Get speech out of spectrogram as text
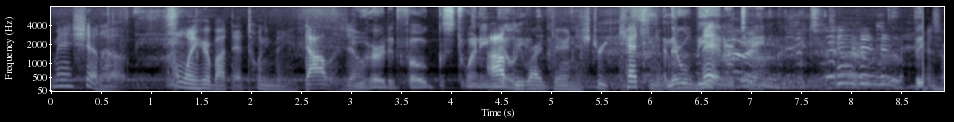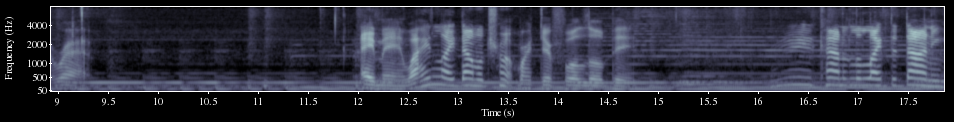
Man, shut up. I want to hear about that twenty million dollars, yo. You heard it, folks. 20 I'll be right there in the street catching it. And there will be a net. entertainment. It's a wrap. Hey man, why he like Donald Trump right there for a little bit? He kind of look like the Donnie.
